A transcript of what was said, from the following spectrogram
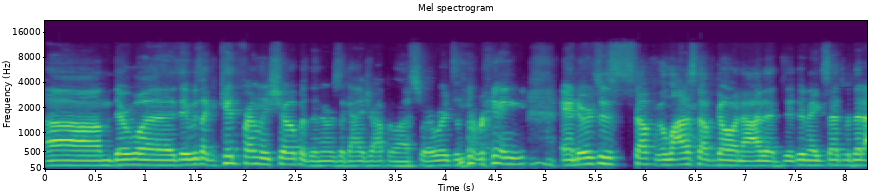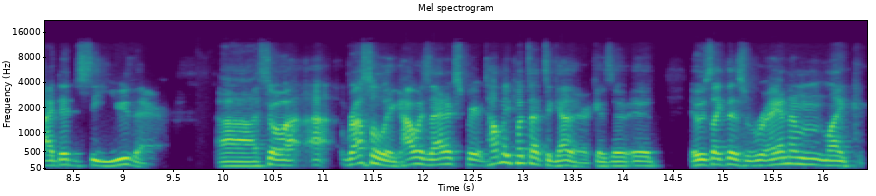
Um, there was it was like a kid friendly show, but then there was a guy dropping a lot of swear words in the ring, and there was just stuff, a lot of stuff going on that didn't make sense. But then I did see you there. Uh, so uh, uh, Wrestle League, how was that experience? Help me put that together because it, it it was like this random like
